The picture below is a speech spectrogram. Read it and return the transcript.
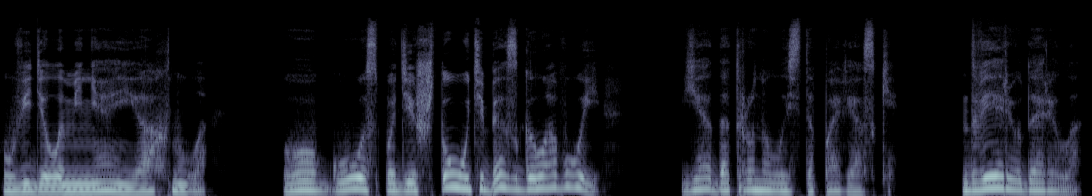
увидела меня и ахнула — «О, Господи, что у тебя с головой?» Я дотронулась до повязки. Дверь ударила.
